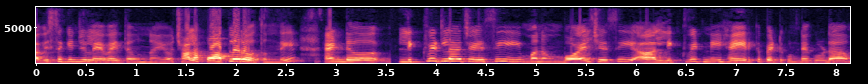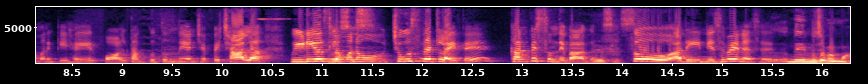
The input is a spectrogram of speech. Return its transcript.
అవిసె గింజలు ఏవైతే ఉన్నాయో చాలా పాపులర్ అవుతుంది. అండ్ లిక్విడ్ లా చేసి మనం బాయిల్ చేసి ఆ లిక్విడ్ని హెయిర్కి పెట్టుకుంటే కూడా మనకి హెయిర్ ఫాల్ తగ్గుతుంది అని చెప్పి చాలా వీడియోస్లో మనం చూసినట్లయితే కనిపిస్తుంది బాగా. సో అది నిజమేనా సార్? నిజమమ్మా.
